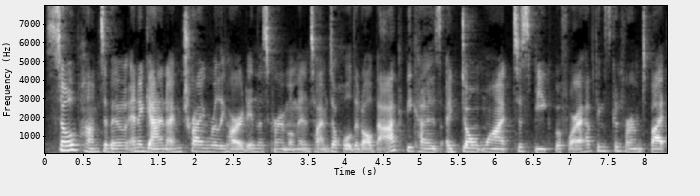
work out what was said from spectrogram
so pumped about. And again, I'm trying really hard in this current moment in time to hold it all back because I don't want to speak before I have things confirmed. But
